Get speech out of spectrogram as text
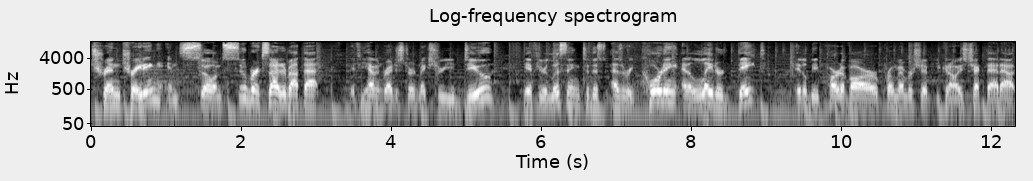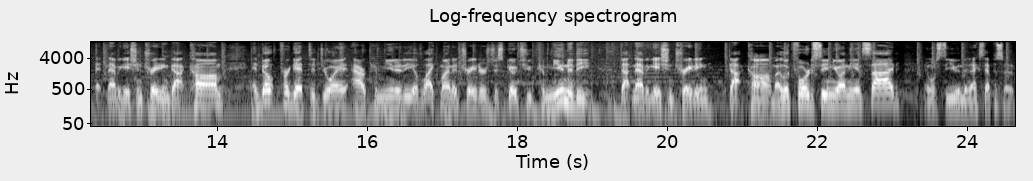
trend trading. And so I'm super excited about that. If you haven't registered, make sure you do. If you're listening to this as a recording at a later date, it'll be part of our pro membership. You can always check that out at navigationtrading.com. And don't forget to join our community of like-minded traders. Just go to community.navigationtrading.com. I look forward to seeing you on the inside and we'll see you in the next episode.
